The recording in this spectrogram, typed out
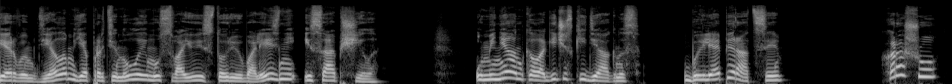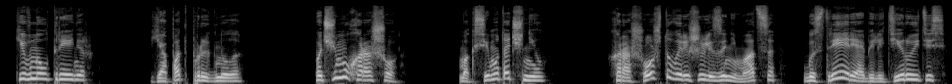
Первым делом я протянула ему свою историю болезни и сообщила. «У меня онкологический диагноз. Были операции. «Хорошо», — кивнул тренер. Я подпрыгнула. «Почему хорошо?» Максим уточнил. «Хорошо, что вы решили заниматься, быстрее реабилитируетесь».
